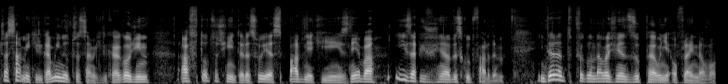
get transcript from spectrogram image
Czasami kilka minut, czasami kilka godzin, aż to, co Cię interesuje, spadnie Ci z nieba i zapisze się na dysku twardym. Internet przeglądałeś więc zupełnie offline'owo.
